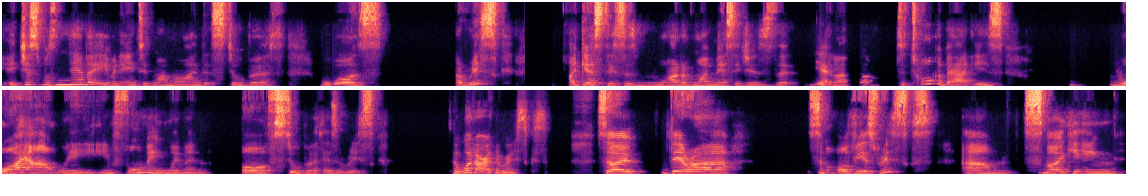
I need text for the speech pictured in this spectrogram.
It just was never even entered my mind that stillbirth was a risk. I guess this is one of my messages that, yeah. that I'd love to talk about is why aren't we informing women of stillbirth as a risk? So, what are the risks? So, there are some obvious risks um, smoking,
